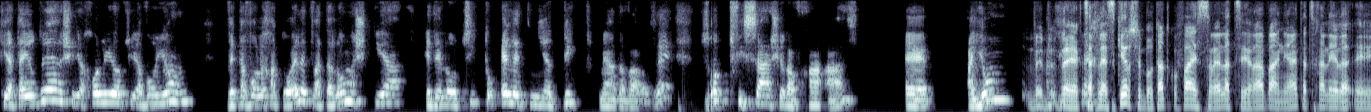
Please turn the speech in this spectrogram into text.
כי אתה יודע שיכול להיות שיבוא יום ותבוא לך תועלת ואתה לא משקיע כדי להוציא תועלת מיידית מהדבר הזה. זאת תפיסה שרווחה אז. Uh, היום... וצריך להזכיר שבאותה תקופה ישראל הצעירה והענייה הייתה צריכה אה,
